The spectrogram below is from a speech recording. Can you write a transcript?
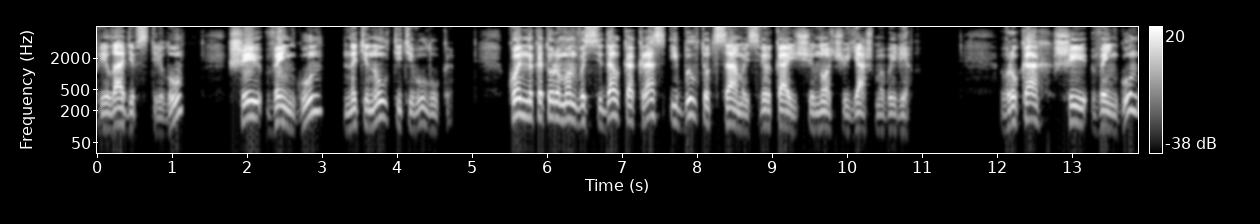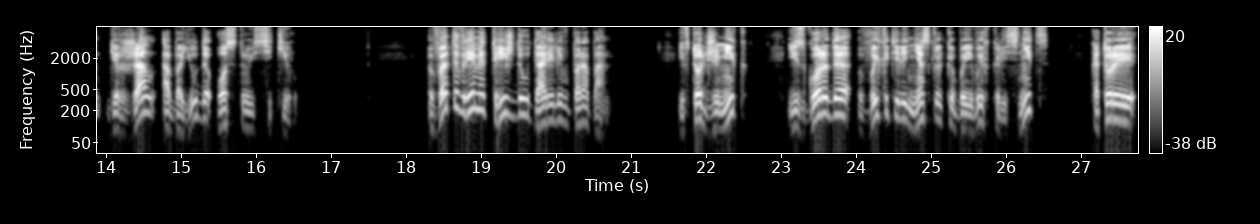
Приладив стрелу, Ши Вэньгун натянул тетиву лука. Конь, на котором он восседал, как раз и был тот самый сверкающий ночью яшмовый лев. В руках Ши Вэньгун держал обоюдо острую секиру. В это время трижды ударили в барабан. И в тот же миг из города выкатили несколько боевых колесниц, которые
